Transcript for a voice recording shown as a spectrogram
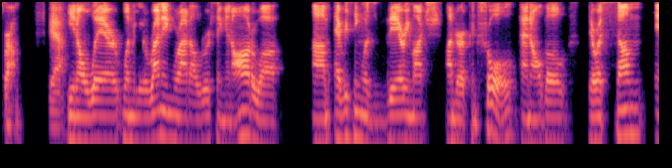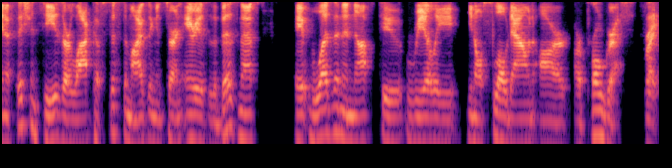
from. Yeah, you know, where when we were running Rydel Roofing in Ottawa, um, everything was very much under control, and although there was some inefficiencies or lack of systemizing in certain areas of the business, it wasn't enough to really you know slow down our our progress. Right.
